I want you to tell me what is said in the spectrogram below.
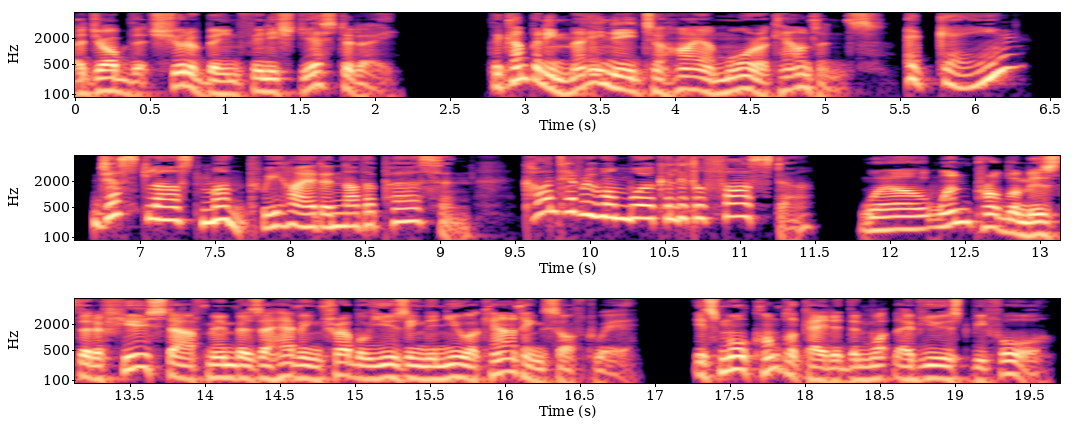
a job that should have been finished yesterday. The company may need to hire more accountants. Again? Just last month we hired another person. Can't everyone work a little faster? Well, one problem is that a few staff members are having trouble using the new accounting software. It's more complicated than what they've used before.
